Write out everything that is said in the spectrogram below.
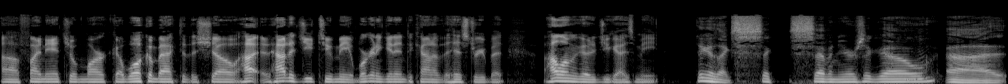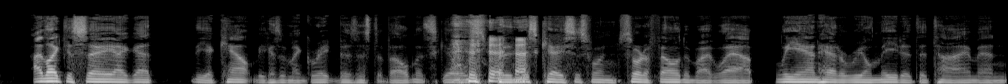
uh, Financial. Mark, uh, welcome back to the show. How, how did you two meet? We're going to get into kind of the history, but how long ago did you guys meet? I think it was like six, seven years ago. Uh, I like to say I got the account because of my great business development skills, but in this case, this one sort of fell into my lap. Leanne had a real need at the time, and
